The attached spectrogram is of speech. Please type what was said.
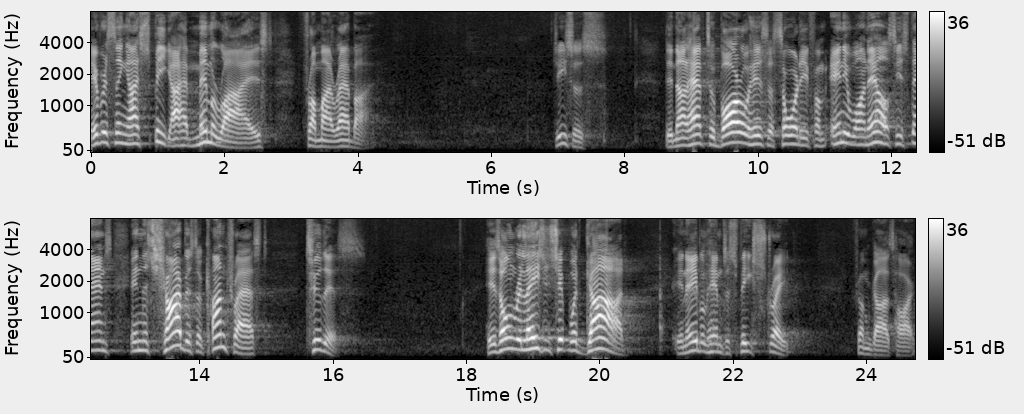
Everything I speak, I have memorized from my rabbi. Jesus did not have to borrow his authority from anyone else. He stands in the sharpest of contrast to this. His own relationship with God enabled him to speak straight from God's heart.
